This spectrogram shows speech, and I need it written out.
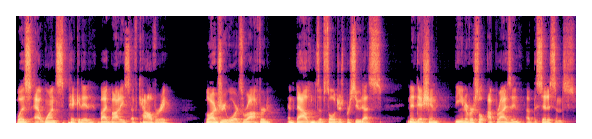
was at once picketed by bodies of cavalry. Large rewards were offered, and thousands of soldiers pursued us. In addition, the universal uprising of the citizens.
